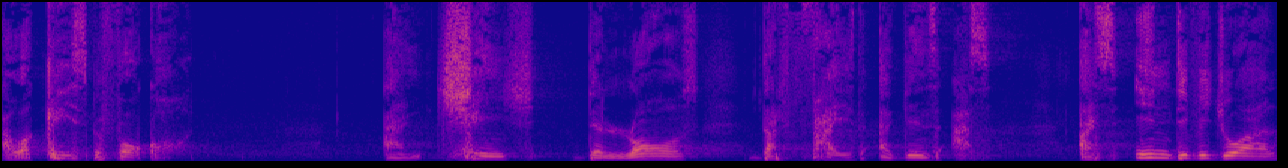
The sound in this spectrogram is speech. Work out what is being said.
our case before God and change the laws that fight against us as individual,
